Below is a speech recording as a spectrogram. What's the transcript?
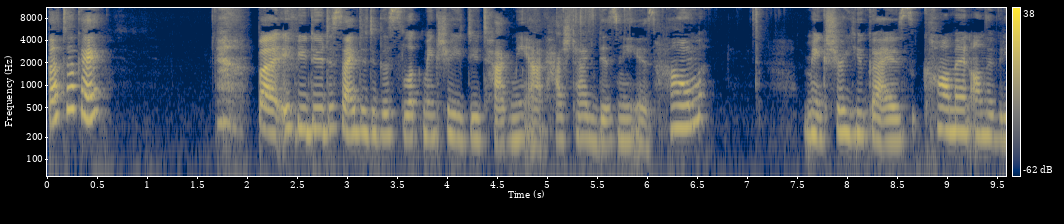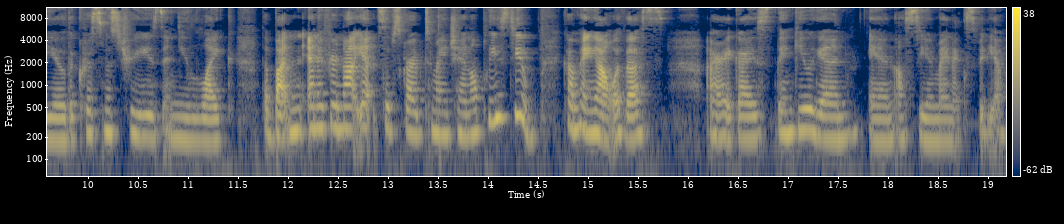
that's okay. but if you do decide to do this look, make sure you do tag me at hashtag Disney is home. Make sure you guys comment on the video, the Christmas trees, and you like the button. And if you're not yet subscribed to my channel, please do come hang out with us. All right, guys, thank you again, and I'll see you in my next video.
